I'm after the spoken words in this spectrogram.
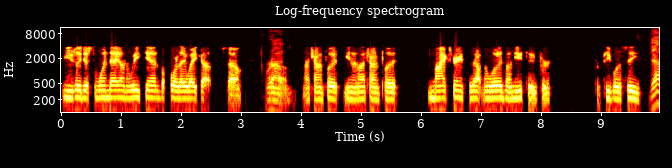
usually just one day on the weekend before they wake up. So right. um, I try and put you know I try and put my experiences out in the woods on YouTube for for people to see. Yeah,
